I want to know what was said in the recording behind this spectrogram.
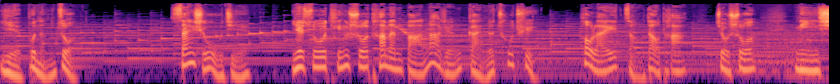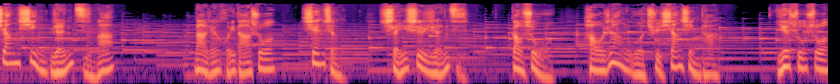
也不能做。”三十五节，耶稣听说他们把那人赶了出去，后来找到他，就说：“你相信人子吗？”那人回答说：“先生，谁是人子？告诉我，好让我去相信他。”耶稣说：“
